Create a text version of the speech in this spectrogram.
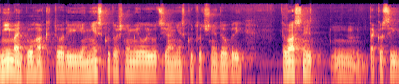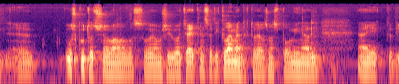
vnímať Boha, ktorý je neskutočne milujúci a neskutočne dobrý. To vlastne mm, tako si eh, uskutočňoval vo svojom živote aj ten svätý Klement, ktorého sme spomínali, aj ktorý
